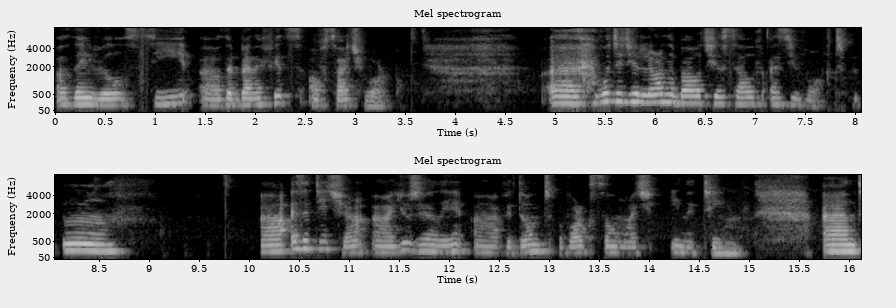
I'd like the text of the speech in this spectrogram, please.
they will see uh, the benefits of such work. Uh, what did you learn about yourself as you worked? Mm uh, as a teacher, uh, usually uh, we don't work so much in a team. And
